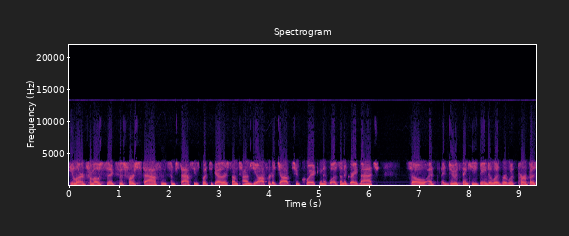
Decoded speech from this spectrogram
he learned from 06, his first staff, and some staffs he's put together. Sometimes he offered a job too quick, and it wasn't a great match. So I, I do think he's being deliberate with purpose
